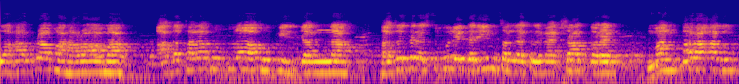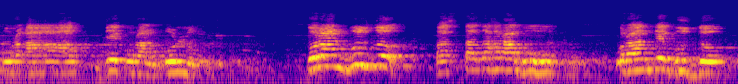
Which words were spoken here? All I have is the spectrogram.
وحرم حرامه أدخله الله في الجنة হযরত রাসূল করিম সাল্লাল্লাহু আলাইহি ওয়াসাল্লাম ارشاد করেন মান قرأ القرآن যে কোরআন পড়লো কোরআন বুঝলো ফাস্তাযাহরাহু কোরআনকে বুঝলো ফাআহাল্লা হালালাহু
